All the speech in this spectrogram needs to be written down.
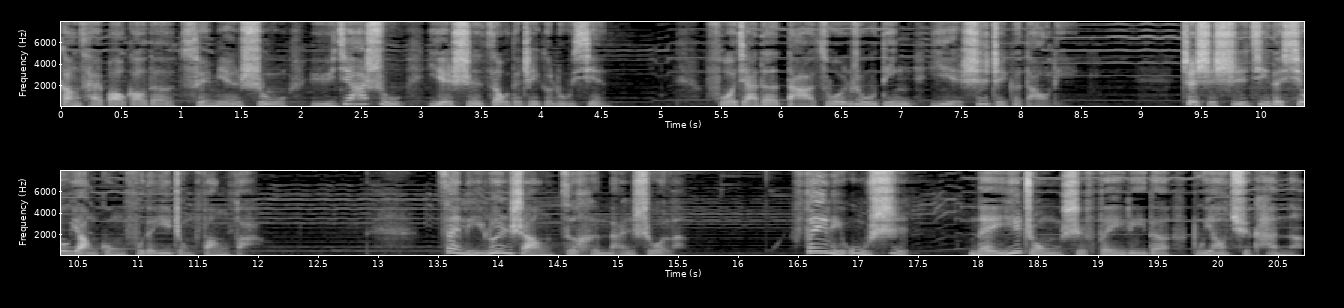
刚才报告的催眠术、瑜伽术也是走的这个路线。佛家的打坐入定也是这个道理，这是实际的修养功夫的一种方法。在理论上则很难说了。非礼勿视，哪一种是非礼的？不要去看呢？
